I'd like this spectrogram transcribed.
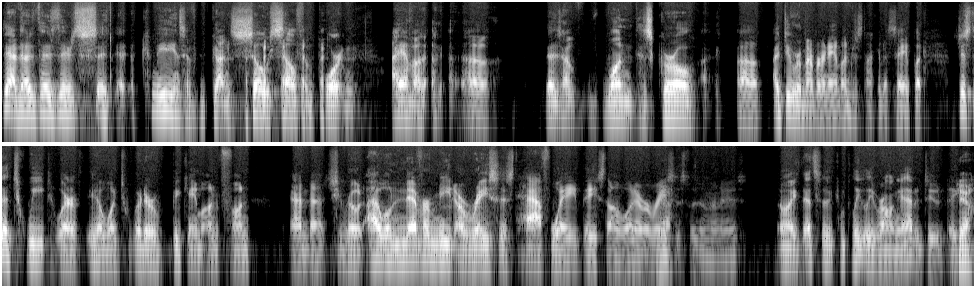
Yeah, there, there's, there's uh, uh, comedians have gotten so self-important. I have a, a, a there's a one this girl. Uh, I do remember her name. I'm just not going to say it, but just a tweet where you know when Twitter became unfun, and uh, she wrote, "I will never meet a racist halfway based on whatever Yeah. racist was in the news." I'm like, that's a completely wrong attitude. Like, Yeah,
